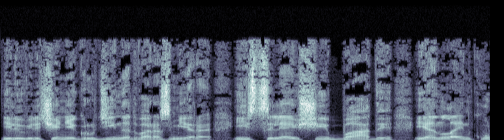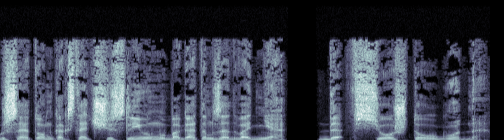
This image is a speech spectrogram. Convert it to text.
или увеличение груди на два размера, и исцеляющие БАДы, и онлайн-курсы о том, как стать счастливым и богатым за два дня. Да все, что угодно.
